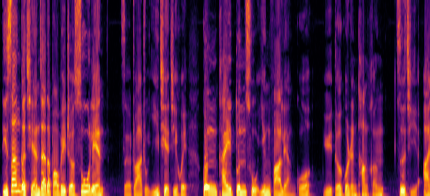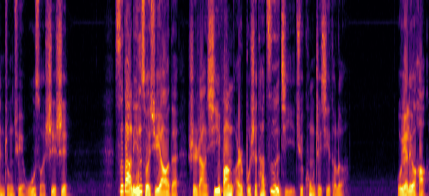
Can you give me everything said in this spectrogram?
第三个潜在的保卫者苏联，则抓住一切机会，公开敦促英法两国与德国人抗衡，自己暗中却无所事事。斯大林所需要的是让西方，而不是他自己去控制希特勒。五月六号，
